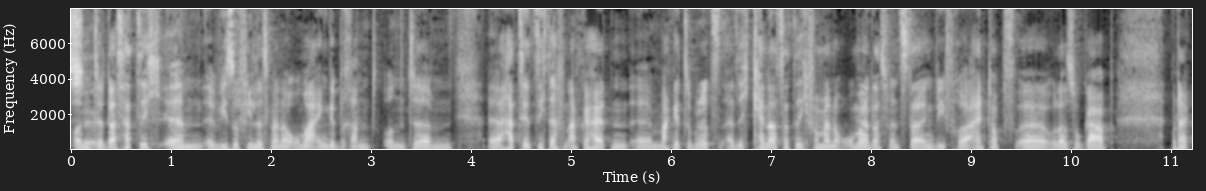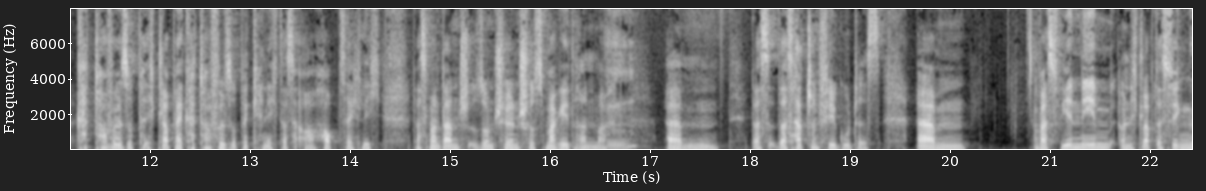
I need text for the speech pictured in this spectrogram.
Und äh, das hat sich, ähm, wie so vieles meiner Oma eingebrannt und ähm, äh, hat sie jetzt nicht davon abgehalten, äh, Maggi zu benutzen. Also ich kenne das tatsächlich von meiner Oma, dass wenn es da irgendwie früher Eintopf äh, oder so gab oder Kartoffelsuppe, ich glaube bei Kartoffelsuppe kenne ich das auch hauptsächlich, dass man dann so einen schönen Schuss Maggi dran macht. Mhm. Ähm, das, das hat schon viel Gutes. Ähm, was wir nehmen, und ich glaube, deswegen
